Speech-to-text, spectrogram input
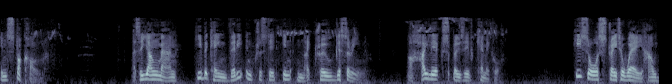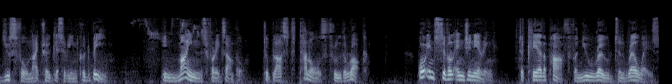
in Stockholm as a young man, he became very interested in nitroglycerine, a highly explosive chemical. He saw straight away how useful nitroglycerine could be. In mines, for example, to blast tunnels through the rock, or in civil engineering, to clear the path for new roads and railways,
